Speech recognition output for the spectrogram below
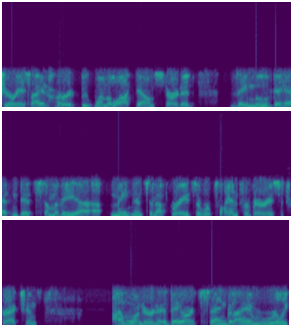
curious. I had heard when the lockdown started, they moved ahead and did some of the uh, maintenance and upgrades that were planned for various attractions. I'm wondering. They aren't saying, but I am really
